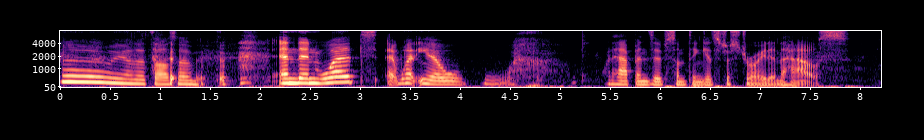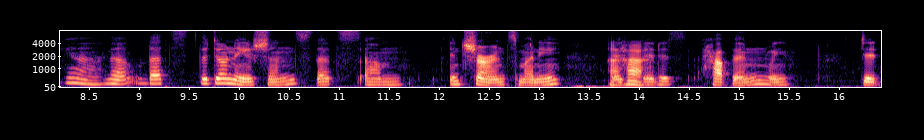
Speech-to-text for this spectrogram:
Oh yeah, that's awesome. and then what? What you know? What happens if something gets destroyed in the house? Yeah, no, that's the donations. That's um, insurance money. It- Aha. It, has happened. We did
